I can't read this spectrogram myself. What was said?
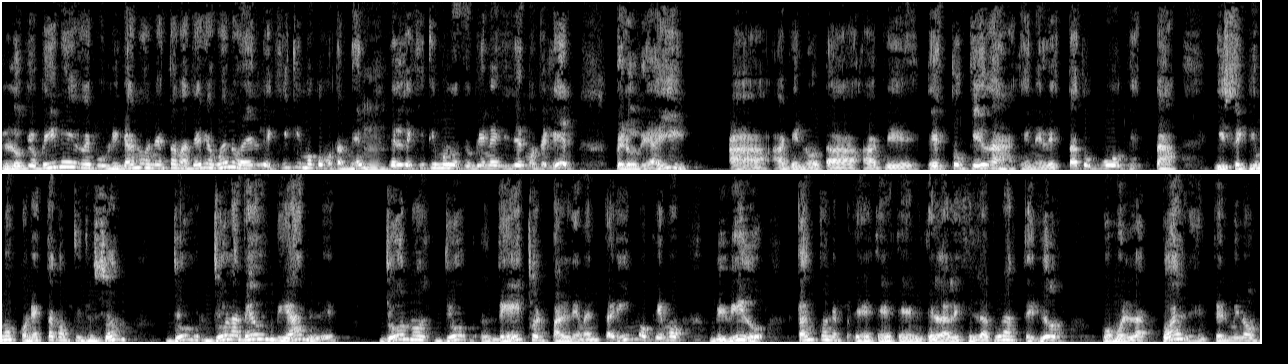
lo que opine el republicano en esta materia, bueno, es legítimo como también mm. es legítimo lo que opine Guillermo Teguer, pero de ahí a, que no, a, que esto queda en el status quo que está y seguimos con esta constitución, yo, yo la veo inviable. Yo no, yo, de hecho, el parlamentarismo que hemos vivido tanto en, la legislatura anterior como en la actual, en términos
